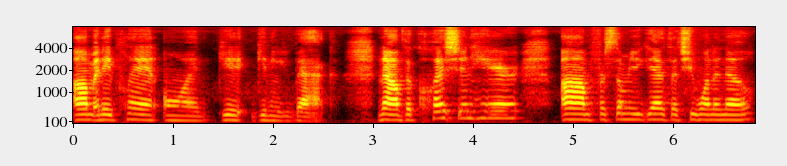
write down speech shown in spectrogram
Um, and they plan on get, getting you back. Now, the question here um, for some of you guys that you want to know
